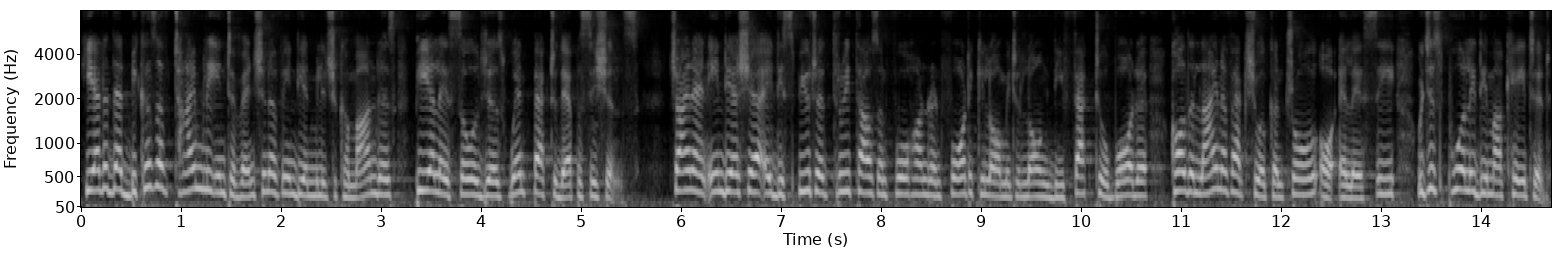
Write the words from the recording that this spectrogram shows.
He added that because of timely intervention of Indian military commanders, PLA soldiers went back to their positions. China and India share a disputed 3,440 kilometer long de facto border called the Line of Actual Control or LAC, which is poorly demarcated.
